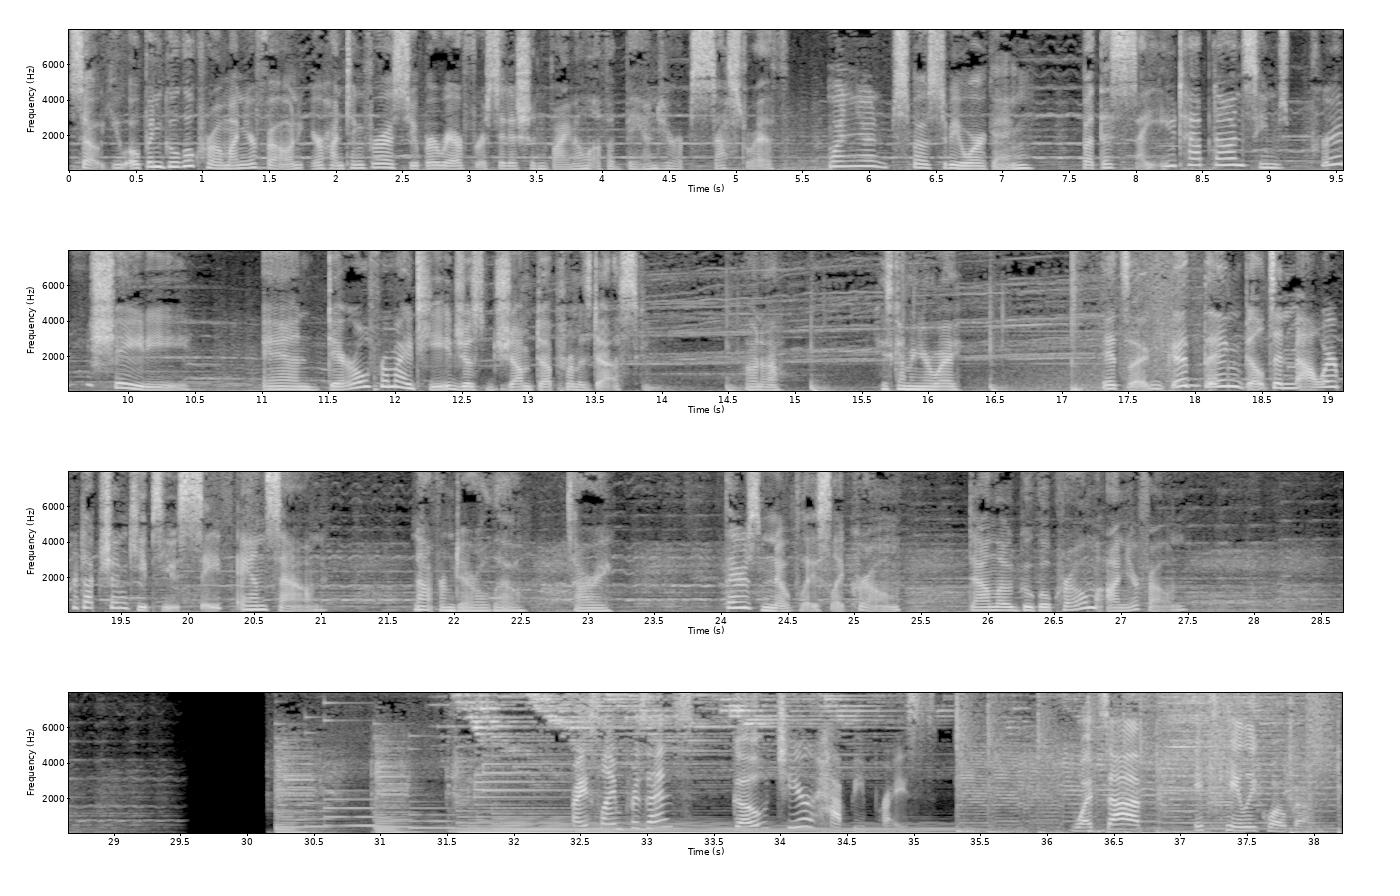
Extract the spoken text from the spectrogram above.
So you open Google Chrome on your phone, you're hunting for a super rare first edition vinyl of a band you're obsessed with when you're supposed to be working. But this site you tapped on seems pretty shady. and Daryl from IT just jumped up from his desk. Oh no, he's coming your way. It's a good thing built in malware protection keeps you safe and sound. Not from Daryl, though. Sorry. There's no place like Chrome. Download Google Chrome on your phone. Priceline presents Go to Your Happy Price. What's up? It's Kaley Cuoco.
